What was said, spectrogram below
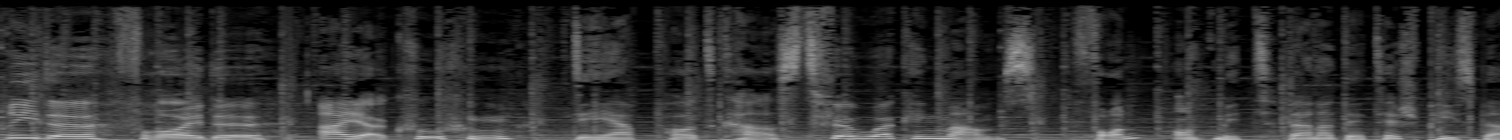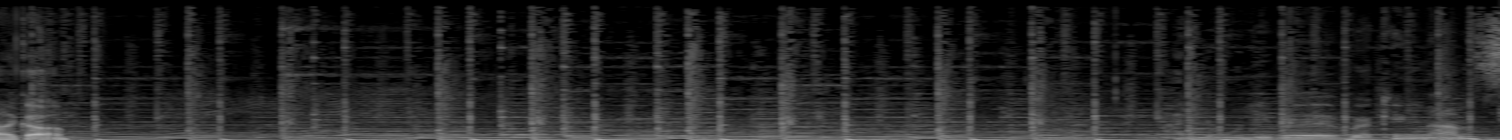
Friede, Freude, Eierkuchen. Der Podcast für Working Moms von und mit Bernadette Spiesberger. Hallo liebe Working Moms,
